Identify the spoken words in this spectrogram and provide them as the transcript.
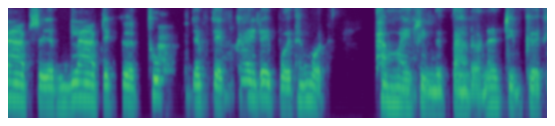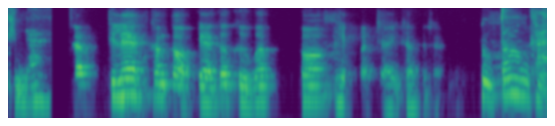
ลาบเสื่อมลาบจะเกิดทุกข์จะเจ็บไข้ได้ป่วยทั้งหมดทำไมสิ่งต่างๆ เหล่านั้นจึงเกิดขึ้นได้ ครับที่แรกคำตอบแกก็คือว่าเพราะเหตุปัจจัยครับอาจารย์ถูกต้องค่ะ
